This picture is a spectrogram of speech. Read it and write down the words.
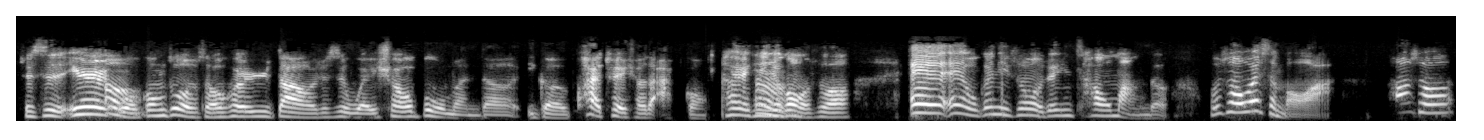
就是因为我工作的时候会遇到就是维修部门的一个快退休的阿公，他有一天就跟我说，哎哎、嗯，我跟你说我最近超忙的，我说为什么啊？他说。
